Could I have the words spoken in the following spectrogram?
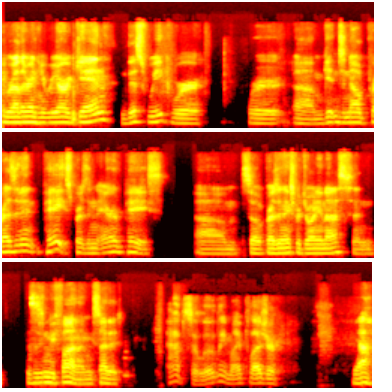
brother, and here we are again. This week we're we're um, getting to know President Pace, President Aaron Pace. Um, so, President, thanks for joining us, and this is gonna be fun. I'm excited. Absolutely, my pleasure. Yeah.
